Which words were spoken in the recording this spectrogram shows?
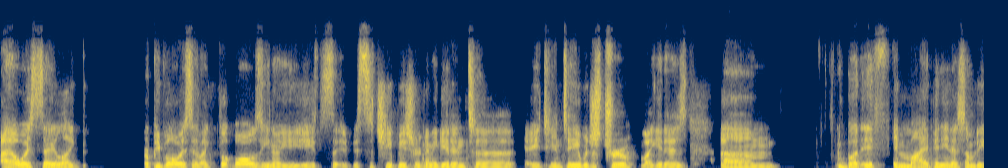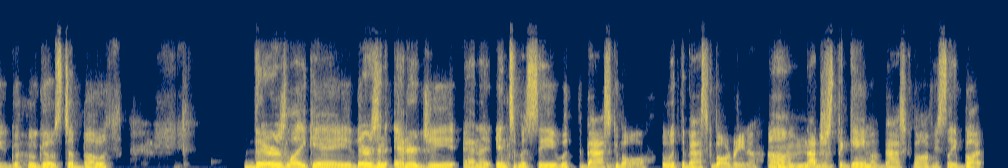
I always say like or people always say like footballs you know it's it's the cheapest you're going to get into AT&T which is true like it is um, but if in my opinion as somebody who, who goes to both there's like a there's an energy and an intimacy with the basketball with the basketball arena. Mm-hmm. um not just the game of basketball obviously but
